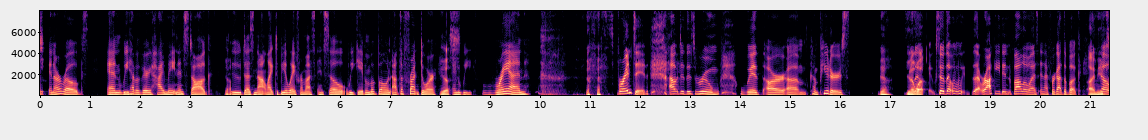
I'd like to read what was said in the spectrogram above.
robes. in our robes, and we have a very high maintenance dog Yeah. who does not like to be away from us, and so we gave him a bone out the front door, yes. and we ran. sprinted out to this room with our um, computers yeah. You know so what? so that that Rocky didn't follow us and I forgot the book. I need So-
